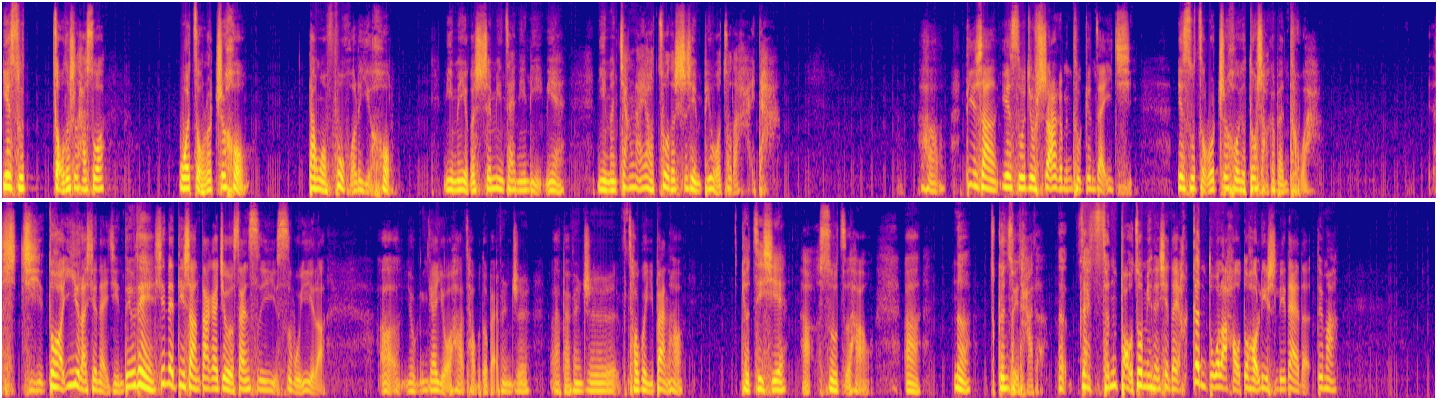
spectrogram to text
耶稣走的时候他说：“我走了之后。”当我复活了以后，你们有个生命在你里面，你们将来要做的事情比我做的还大。啊，地上耶稣就十二个门徒跟在一起，耶稣走了之后有多少个门徒啊？几多少亿了？现在已经对不对？现在地上大概就有三四亿、四五亿了，啊，有应该有哈，差不多百分之呃百分之超过一半哈，就这些啊数字哈啊那。跟随他的，那在神宝座面前，现在更多了好多好历史历代的，对吗？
